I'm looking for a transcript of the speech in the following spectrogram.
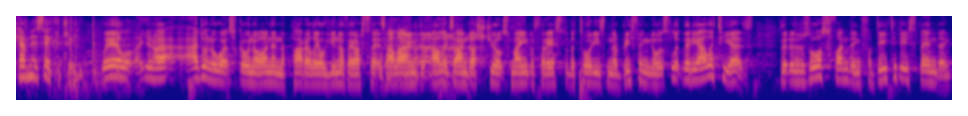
Cabinet Secretary. Well, you know, I, I don't know what's going on in the parallel universe that is Alexander Stewart's mind with the rest of the Tories in their briefing notes. Look, the reality is that the resource funding for day-to-day -day spending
